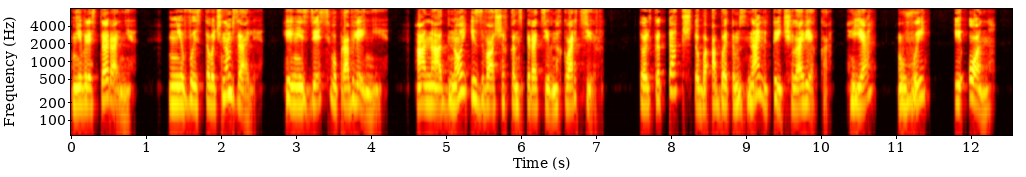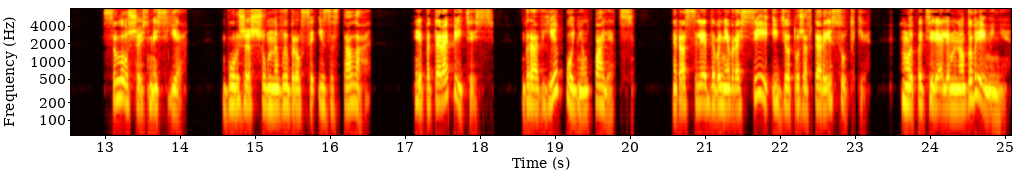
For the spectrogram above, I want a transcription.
не в ресторане, не в выставочном зале и не здесь, в управлении, а на одной из ваших конспиративных квартир. Только так, чтобы об этом знали три человека. Я, вы и он. Слушаюсь, месье. Буржа шумно выбрался из-за стола. И поторопитесь. Гравье поднял палец. Расследование в России идет уже вторые сутки. Мы потеряли много времени.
